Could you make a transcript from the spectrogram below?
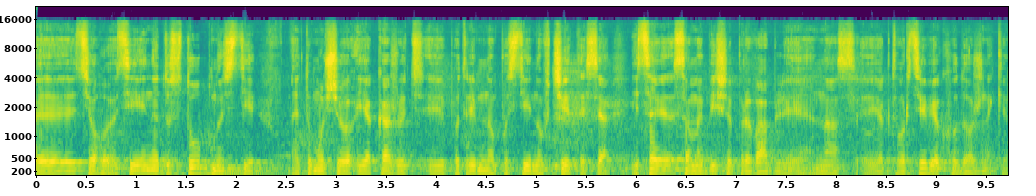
е, цього цієї недоступності, е, тому що, як кажуть, потрібно постійно вчитися, і це саме більше приваблює нас як творців, як художників.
